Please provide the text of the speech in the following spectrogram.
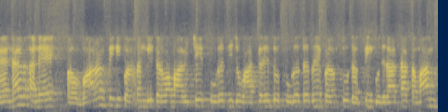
બેનર અને વારાણસીની પસંદગી કરવામાં આવી છે. સુરતની જો વાત કરીએ તો સુરત જ નહીં, પરંતુ દક્ષિણ ગુજરાતના તમામ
